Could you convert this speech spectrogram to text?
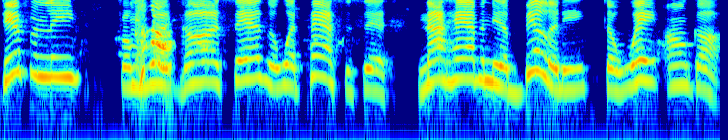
differently from Come what God says or what Pastor says, not having the ability to wait on God.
